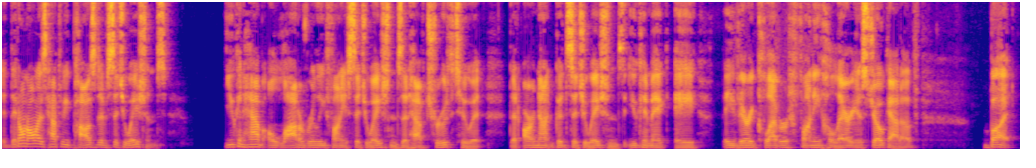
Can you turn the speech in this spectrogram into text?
they don't always have to be positive situations. You can have a lot of really funny situations that have truth to it that are not good situations that you can make a a very clever, funny, hilarious joke out of. But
